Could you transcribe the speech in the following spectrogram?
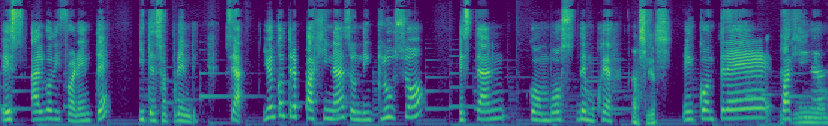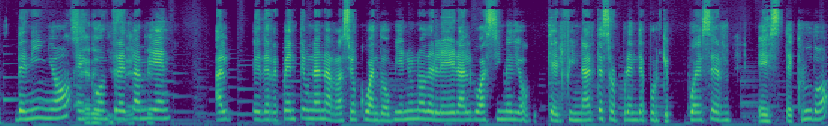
es algo diferente y te sorprende. O sea, yo encontré páginas donde incluso están con voz de mujer. Así es. Encontré páginas de niño, encontré también eh, de repente una narración cuando viene uno de leer algo así medio que el final te sorprende porque puede ser este crudo,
